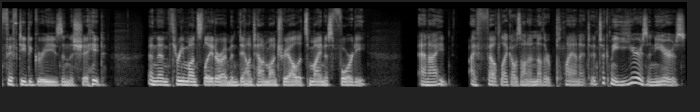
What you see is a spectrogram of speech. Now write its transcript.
50 degrees in the shade. And then three months later, I'm in downtown Montreal. It's minus 40. And I, I felt like I was on another planet. It took me years and years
